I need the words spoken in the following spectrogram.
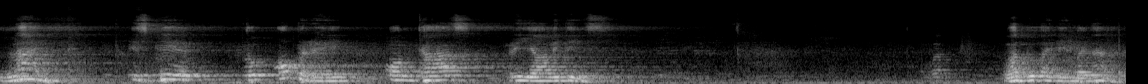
life is built to operate on God's realities. What do I mean by that?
